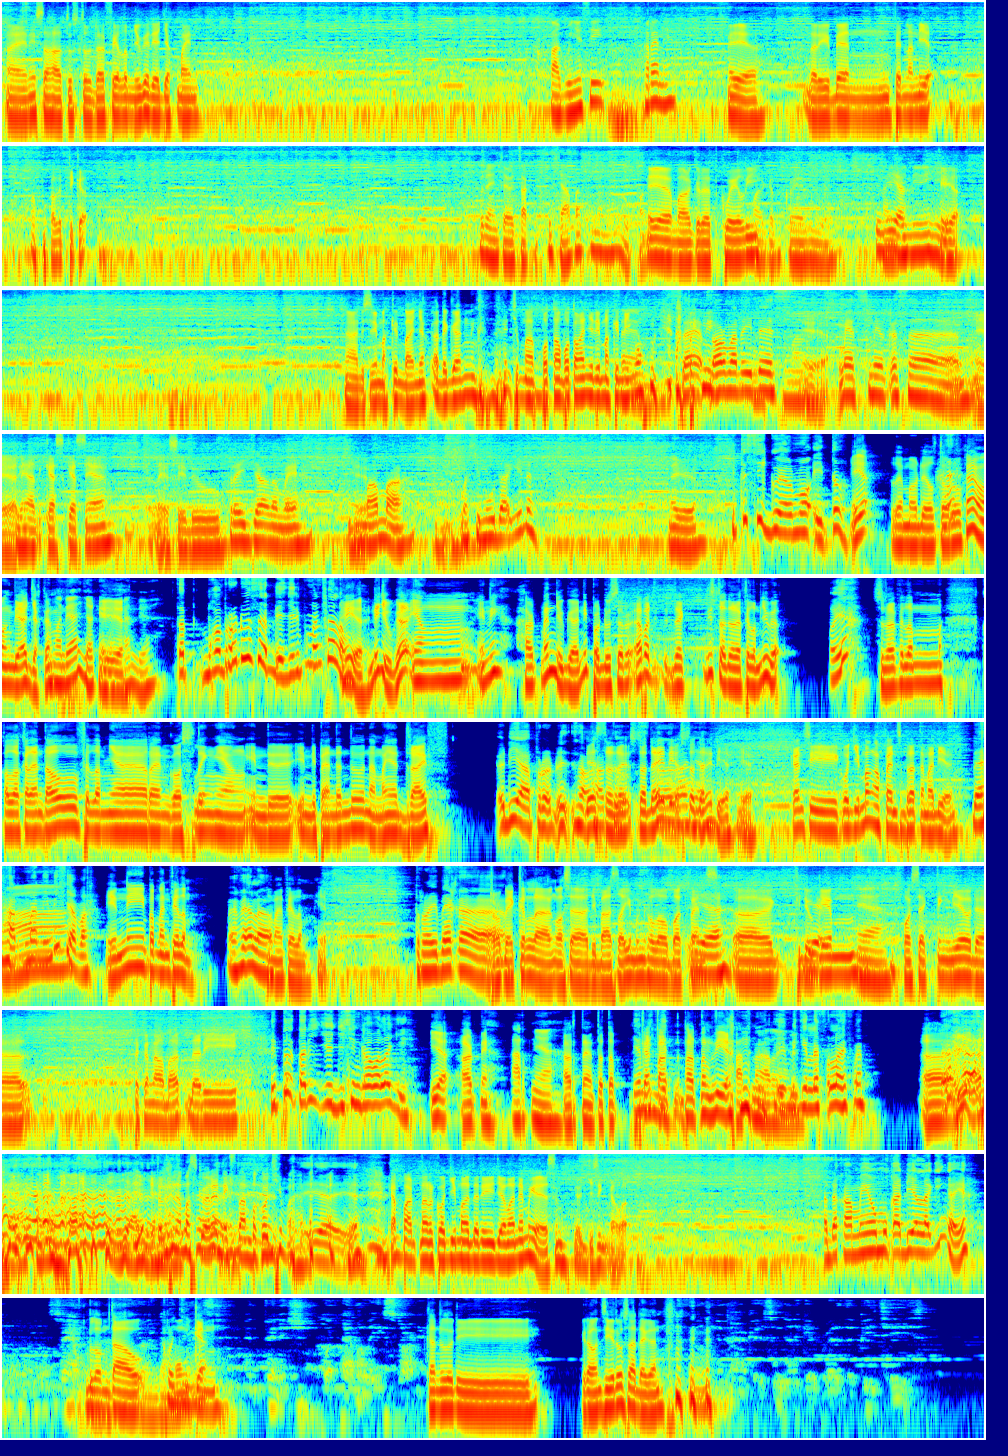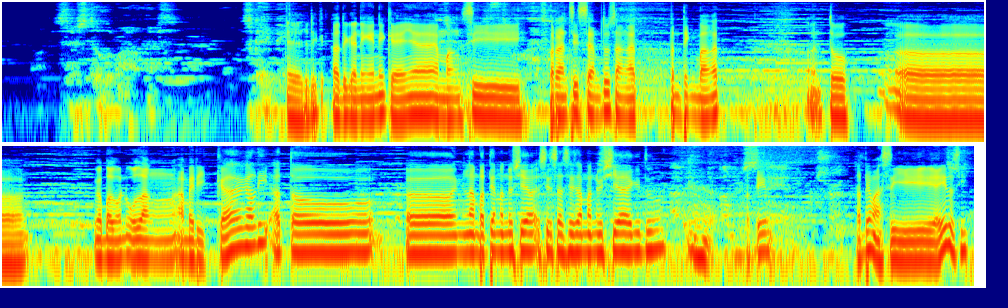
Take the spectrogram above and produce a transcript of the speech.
nah ini salah satu sutradara film juga diajak main. Lagunya sih keren ya Iya, dari band Finlandia, Apocalyptica. itu yang cewek cakep itu siapa tuh namanya lupa Iya, Margaret Qualley. Margaret Qualley ya Ini Nah, ya. ini nih Iya. Nah di sini makin banyak adegan, cuma potong-potongan jadi makin bingung. Saya Norman Reedus, Cuma- Iya, Matt Mikkelsen, iya. Ini ada cast-castnya. Residu. Fragile namanya. Iya. Mama masih muda gitu. Iya. Itu si Guillermo itu, Iya, Guillermo del Toro kan emang diajak kan? Emang diajak ya Iya. kan dia tapi bukan produser dia jadi pemain film. Iya, ini juga yang ini Hartman juga ini produser apa ini saudara film juga. Oh ya? Saudara film kalau kalian tahu filmnya Ryan Gosling yang in the Independent tuh namanya Drive. Oh, Dia produser salah Dia satu. saudara saudara dia, saudaranya. saudara dia, ya. Kan si Kojima ngefans berat sama dia. Die Hartman Ah. ini siapa? Ini pemain film, Pemain film. pemain film, ya. Troy Baker. Troy Baker lah, nggak usah dibahas lagi mungkin kalau buat fans Iya. eh, video Iya. game, ya voice acting dia udah terkenal banget dari Itu tadi Yuji Shinkawa lagi. ya artnya, artnya artnya tetap Yang kan bikin- part- partner dia. partner Dia bikin Live Alive kan? Eh, iya. iya Itu kan nama Square Enix tanpa Kojima. iya iya. kan partner Kojima dari zaman MGS kan, Yoji Shinkawa. Ada cameo muka dia lagi nggak ya? Belum tahu, Kojima. mungkin. Kan dulu di Ground Zero ada kan? ya, jadi adegan yang ini kayaknya emang si peran si Sam tuh sangat penting banget untuk eh, ngebangun ulang Amerika kali atau eh, nyelamatin manusia sisa-sisa manusia gitu. Tapi tapi masih ya itu sih.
